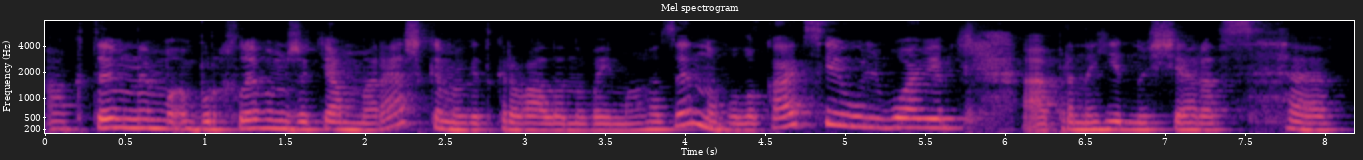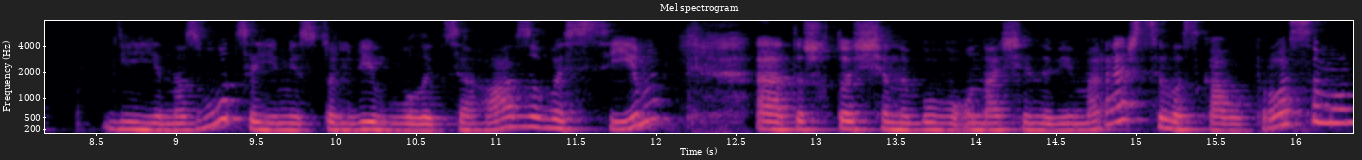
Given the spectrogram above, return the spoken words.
активним бурхливим життям мережки ми відкривали новий магазин, нову локацію у Львові. Принагідно ще раз її назву. Це є місто Львів, вулиця Газова, 7. Е, Тож, хто ще не був у нашій новій мережці, ласкаво просимо.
